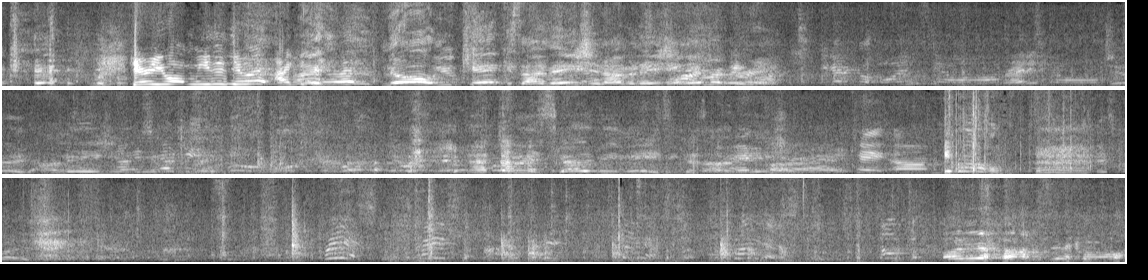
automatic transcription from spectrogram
can't move. Here, you want me to do it? I can do it. No, you can't, because I'm Asian. I'm an Asian immigrant. You gotta go on down. Ready? Dude, I'm an Asian No, it's be- immigrant. Dude, it's gotta be me, because I'm Asian. Alright. Okay, um. It's fine. Faster, faster. I'm the pimp. Faster, faster. I'm the Oh yeah, I say oh.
